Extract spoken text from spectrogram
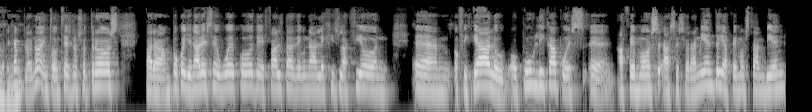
por ejemplo, ¿no? Entonces nosotros, para un poco llenar ese hueco de falta de una legislación em, oficial o, pública, pues eh, hacemos asesoramiento y hacemos también,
